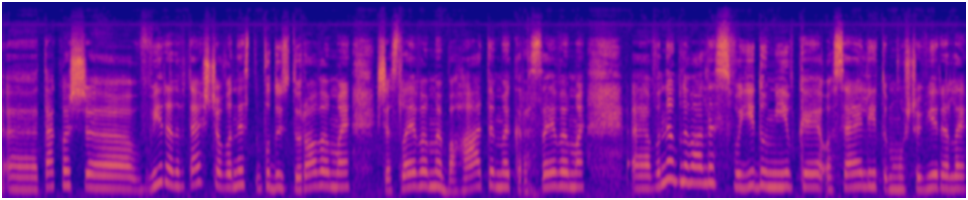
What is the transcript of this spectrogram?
е, Також е, вірили в те, що вони будуть здоровими, щасливими, багатими, красивими. Вони обливали свої домівки, оселі, тому що вірили,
